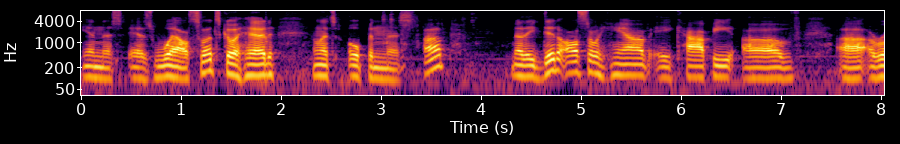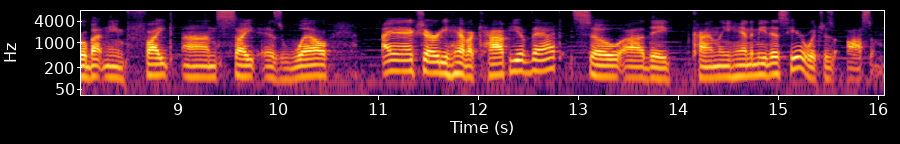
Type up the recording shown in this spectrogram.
in this as well. So let's go ahead and let's open this up. Now they did also have a copy of uh, a robot named Fight on site as well. I actually already have a copy of that, so uh, they kindly handed me this here, which is awesome.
